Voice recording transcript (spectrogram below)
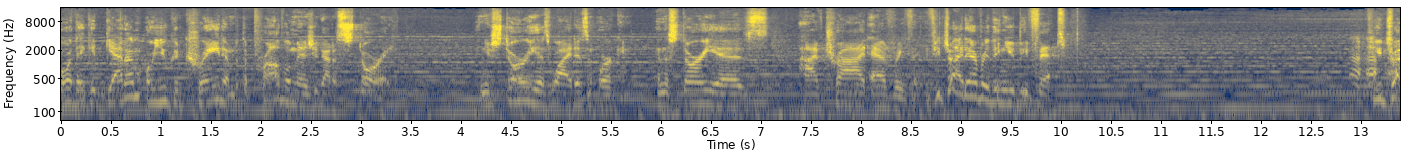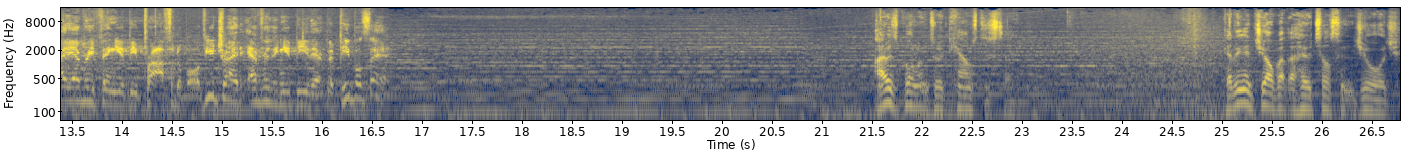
or they could get them, or you could create them. But the problem is you got a story. And your story is why it isn't working. And the story is, I've tried everything. If you tried everything, you'd be fit. If you tried everything, you'd be profitable. If you tried everything, you'd be there. But people say it. I was born onto a council estate. Getting a job at the Hotel St. George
